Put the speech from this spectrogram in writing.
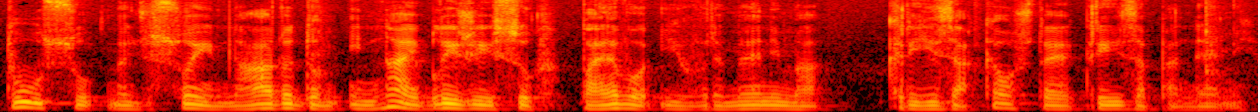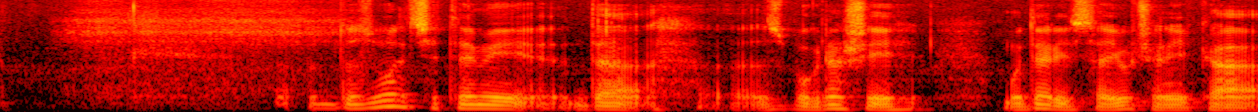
tu su među svojim narodom i najbliži su, pa evo i u vremenima kriza, kao što je kriza pandemije. Dozvolit ćete mi da eh, zbog naših mudarisa i učenika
